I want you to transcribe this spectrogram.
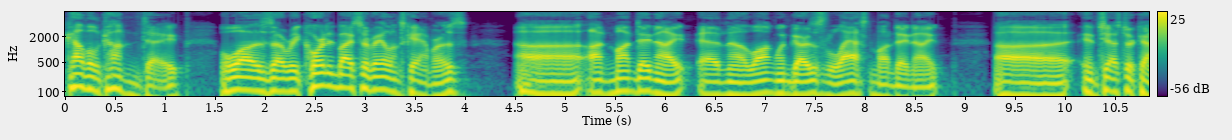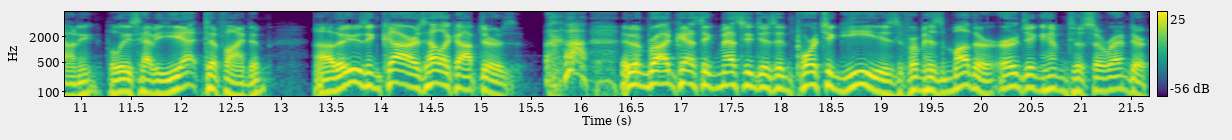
Cavalcante, was uh, recorded by surveillance cameras uh, on Monday night and uh, Longwood Gardens last Monday night uh, in Chester County. Police have yet to find him. Uh, they're using cars, helicopters. They've been broadcasting messages in Portuguese from his mother urging him to surrender.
